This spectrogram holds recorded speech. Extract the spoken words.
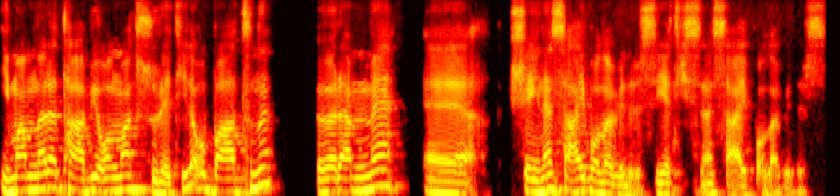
imamlara tabi olmak suretiyle o batını öğrenme e, şeyine sahip olabiliriz, yetkisine sahip olabiliriz.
